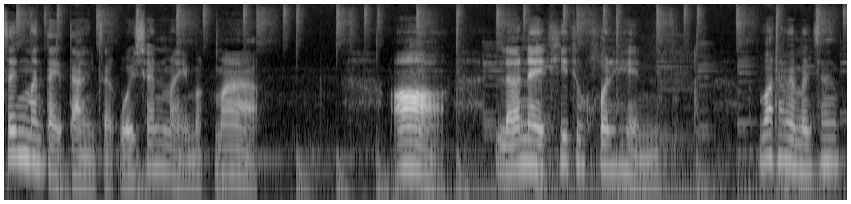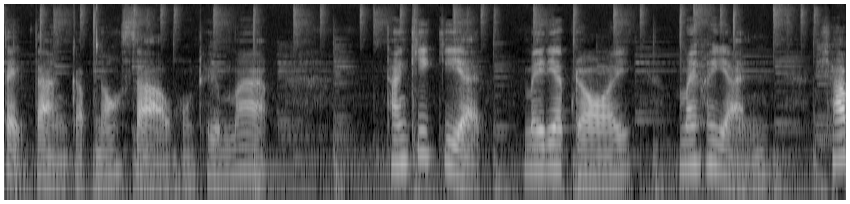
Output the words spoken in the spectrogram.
ซึ่งมันแตกต่างจากเวอร์ชันใหม่มากๆอ้อแล้วในที่ทุกคนเห็นว่าทำไมมันช่างแตกต่างกับน้องสาวของเธอมาก ทั้งขี้เกียจไม่เรียบร้อย ไม่ขยัน ชอบ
